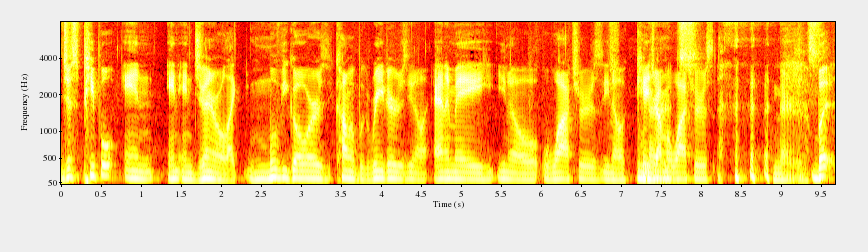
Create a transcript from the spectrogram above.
just people in in in general, like moviegoers, comic book readers, you know, anime, you know, watchers, you know, K drama watchers, nerds. But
